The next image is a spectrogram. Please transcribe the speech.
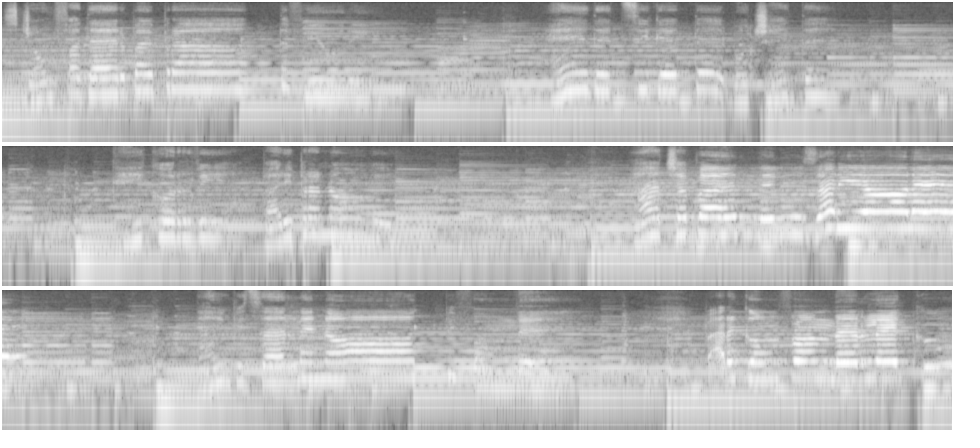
scionfa d'erba e prate fiori, ed e zighette bocette, che i corvia pari pra noi a ciapelle le usariole a impizzar le notti fonde per confonderle cudi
